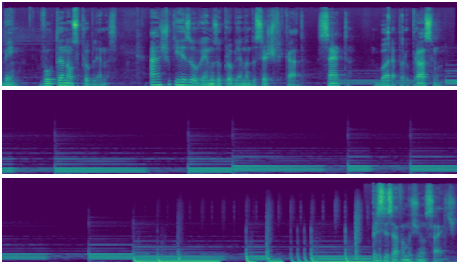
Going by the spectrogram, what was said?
Bem, voltando aos problemas. Acho que resolvemos o problema do certificado, certo? Bora para o próximo? Precisávamos de um site.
